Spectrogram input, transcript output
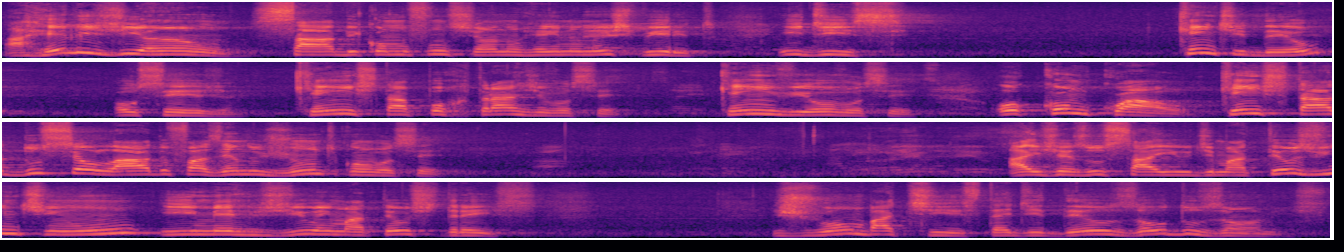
A religião sabe como funciona o reino no espírito e disse: Quem te deu, ou seja, quem está por trás de você, quem enviou você, ou com qual, quem está do seu lado fazendo junto com você. Aí Jesus saiu de Mateus 21 e emergiu em Mateus 3. João Batista é de Deus ou dos homens?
